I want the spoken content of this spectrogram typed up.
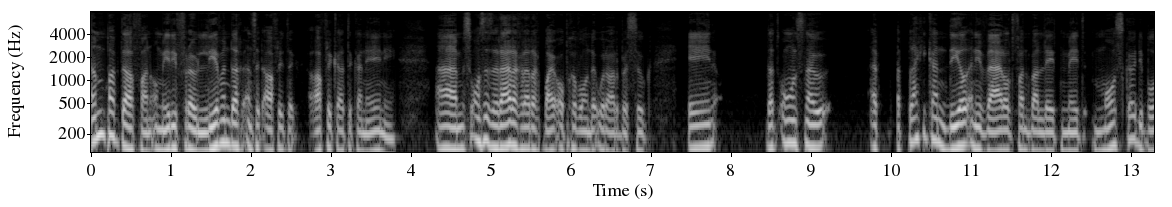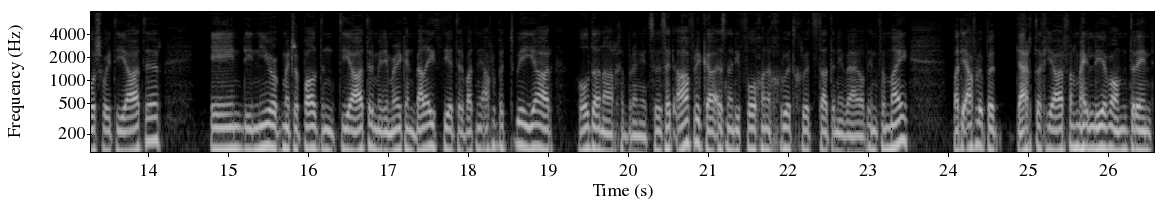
impak daarvan om hierdie vrou lewendig in Suid-Afrika Afrika te kan hê nie. Ehm um, so ons is regtig regtig baie opgewonde oor haar besoek en dat ons nou 'n 'n plekkie kan deel in die wêreld van ballet met Moskou, die Bolshoi Theater en die New York Metropolitan Theater met die American Ballet Theater wat in die afgelope 2 jaar hulde aan haar gebring het. So Suid-Afrika is nou die volgende groot groot stad in die wêreld en vir my wat die afgelope 30 jaar van my lewe omtrent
